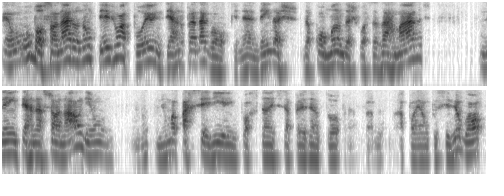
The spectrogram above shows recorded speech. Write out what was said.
É, o Bolsonaro não teve um apoio interno para dar golpe, né, nem das, da comando das Forças Armadas, nem internacional, nenhum, nenhuma parceria importante se apresentou para apoiar um possível golpe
